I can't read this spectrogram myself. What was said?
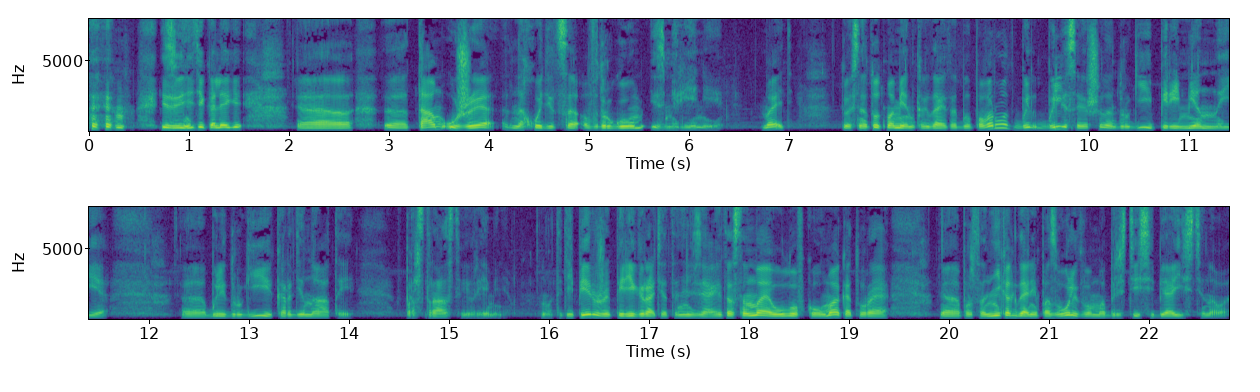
извините, коллеги, там уже находится в другом измерении. Понимаете? То есть на тот момент, когда это был поворот, были совершенно другие переменные, были другие координаты в пространстве и времени. Вот. И теперь уже переиграть это нельзя. Это основная уловка ума, которая э, просто никогда не позволит вам обрести себя истинного.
